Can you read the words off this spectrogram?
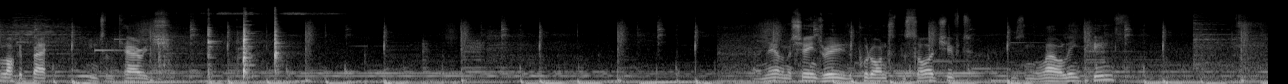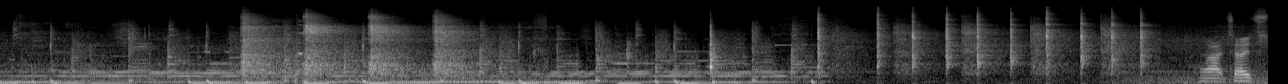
Lock it back into the carriage. And now the machine's ready to put onto the side shift using the lower link pins. Alright, so it's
